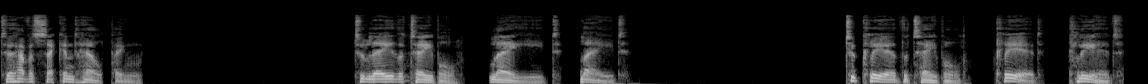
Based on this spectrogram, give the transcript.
To have a second helping. To lay the table, laid, laid. To clear the table, cleared, cleared.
